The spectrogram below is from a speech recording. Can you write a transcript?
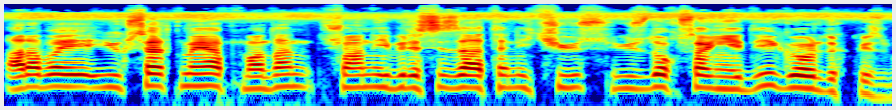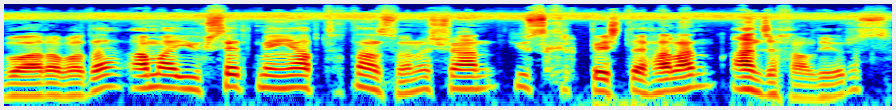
arabayı yükseltme yapmadan şu an ibresi zaten 200. 197'yi gördük biz bu arabada. Ama yükseltmeyi yaptıktan sonra şu an 145'te falan ancak alıyoruz.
